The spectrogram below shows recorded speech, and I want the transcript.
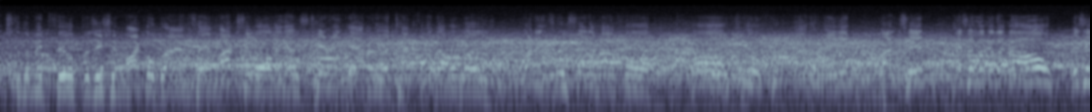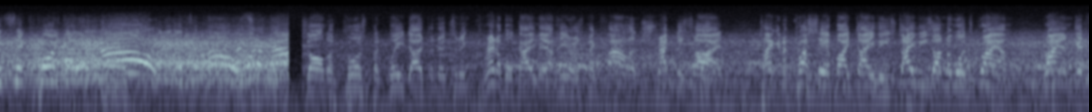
kicks to the midfield position. Michael Graham's there, marks the ball, he goes tearing down into attack for the double blues. Running through centre half forward. Oh, Gill couldn't to meet him. Runs in, has a look at the goal. Is it six points? It's a goal! I it's a goal. It's a goal! Result, of course, but we don't, and it's an incredible game out here as McFarlane shrugged aside. Taken across there by Davies. Davies on towards Graham. Graham gets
